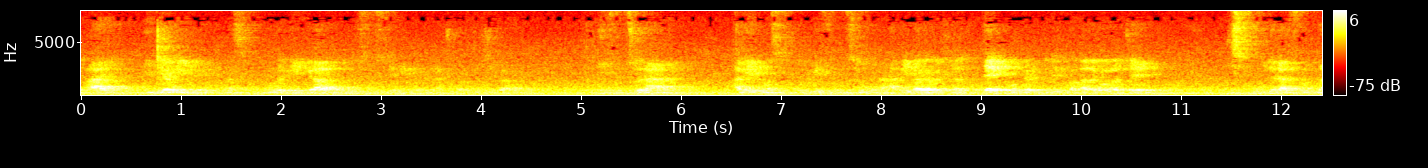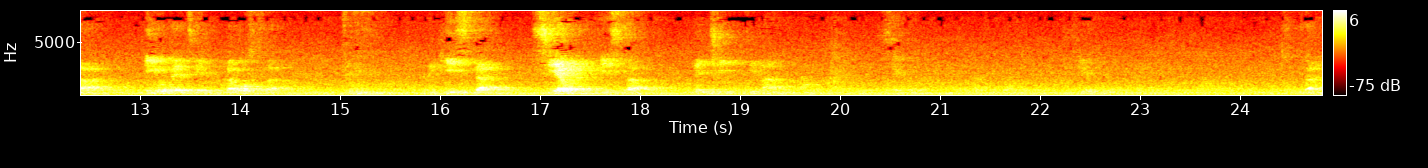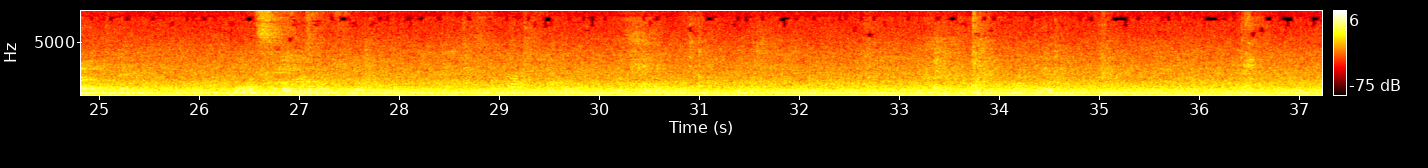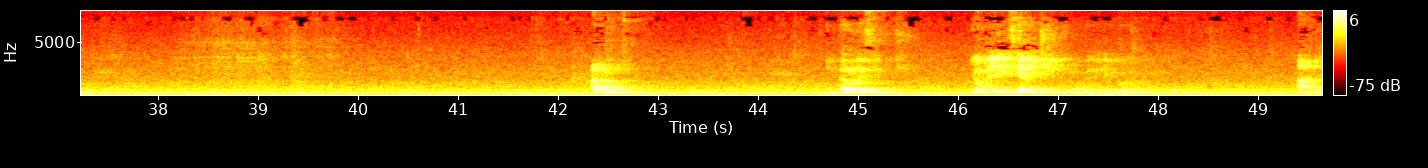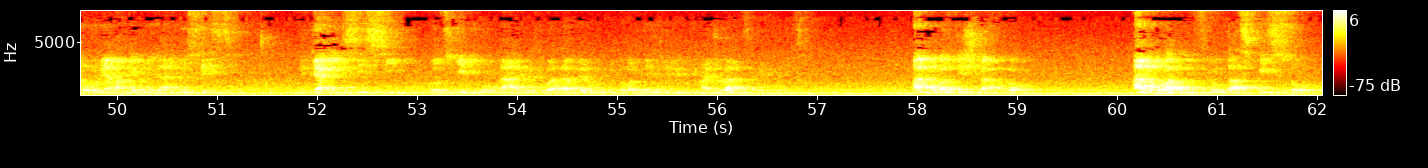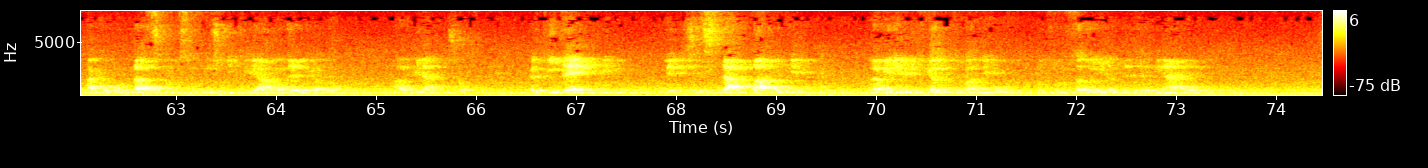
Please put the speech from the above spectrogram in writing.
hai, devi avere una struttura che è in grado di sostenere il bilancio partecipato, di funzionare, avere una struttura che funziona, avere del tempo per poter parlare con la gente, discutere, affrontare. Io penso che la vostra richiesta sia una richiesta legittima. Allora, in parole semplici, io credo che sia legittimo quello che proponiamo, ma lo proponiamo anche noi, noi stessi, perché anche gli stessi consiglieri comunali, perché guarda abbiamo avuto parte di maggioranza che hanno partecipato, hanno trovato difficoltà spesso a comportarsi con questo principio che hanno delega al bilancio, perché i tempi, le necessità, tanto che la verifica tutti quanti voi, non sono stato io a determinare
